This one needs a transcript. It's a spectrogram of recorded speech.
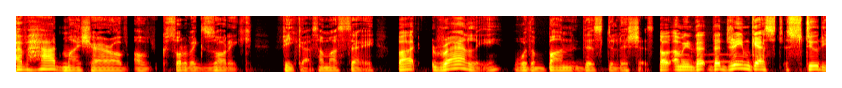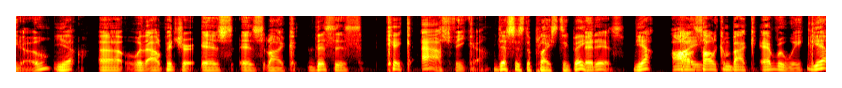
I've had my share of, of sort of exotic fikas, I must say, but rarely with a bun this delicious. So, I mean, the, the Dream Guest studio yeah, uh, with Al Pitcher is is like, this is kick ass fika. this is the place to be. It is. yeah, I. I'll, so I'll come back every week. Yeah.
